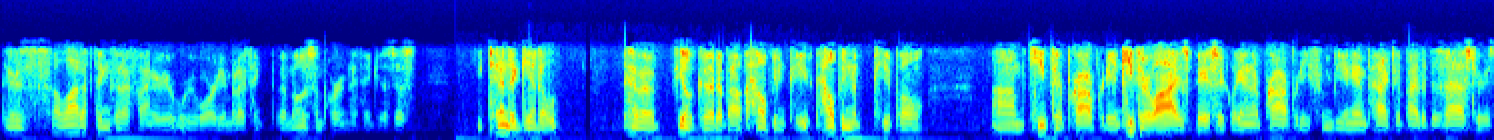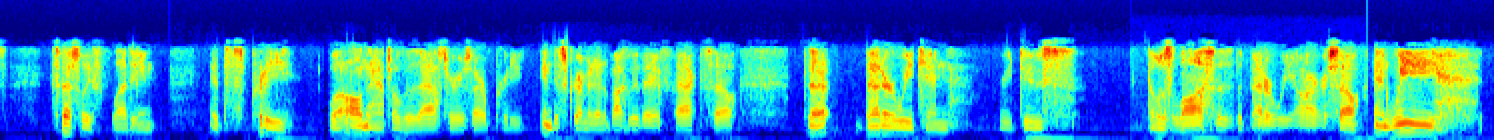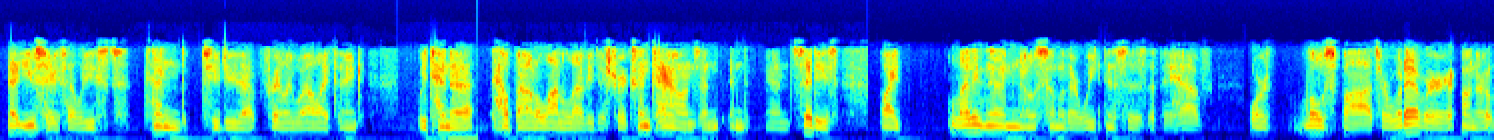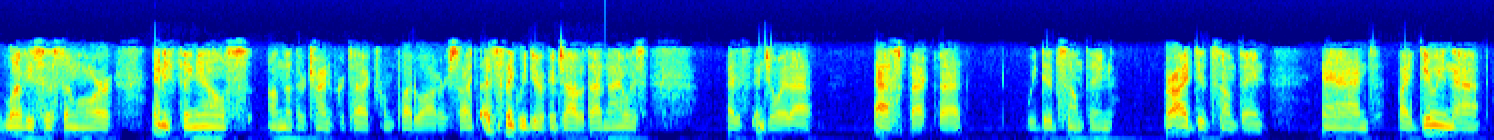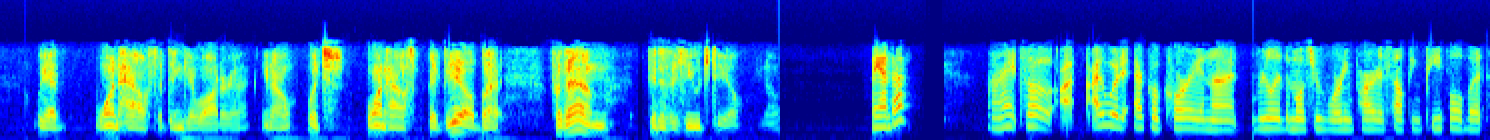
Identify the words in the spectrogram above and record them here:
there's a lot of things that I find re- rewarding, but I think the most important, I think, is just you tend to get a have a feel good about helping pe- helping the people um, keep their property and keep their lives basically on their property from being impacted by the disasters, especially flooding. It's pretty well. All natural disasters are pretty indiscriminate about who they affect. So the better we can reduce those losses, the better we are. So, and we at USACE at least tend to do that fairly well. I think we tend to help out a lot of levee districts and towns and and, and cities by letting them know some of their weaknesses that they have or low spots or whatever on their levee system or anything else um, that they're trying to protect from floodwaters. So I, I just think we do a good job of that, and I always I just enjoy that aspect that we did something or I did something, and by doing that, we had one house that didn't get water in it, you know, which one house, big deal, but for them, it is a huge deal, you know. Amanda? All right, so I would echo Cory in that really the most rewarding part is helping people, but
